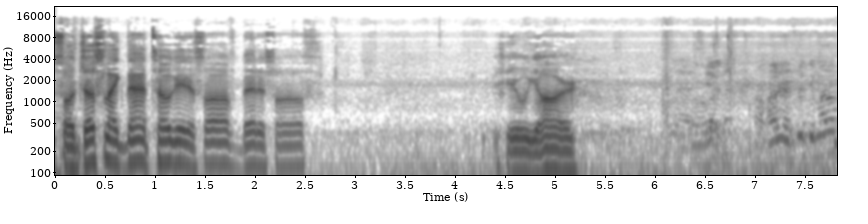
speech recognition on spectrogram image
So just like that, tailgate is off, bed is off. Here we are. 150 miles?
